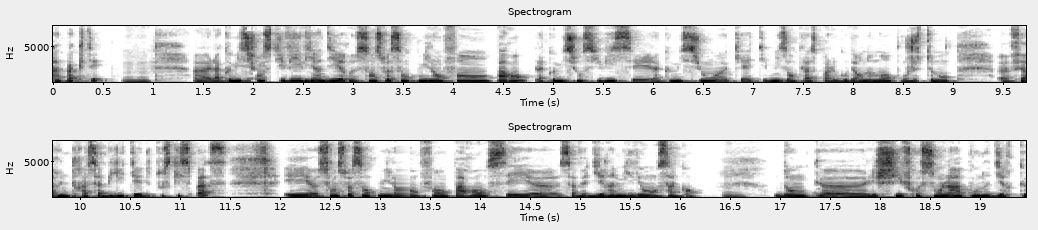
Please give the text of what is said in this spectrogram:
impactés. Mhm. Euh, la commission Civi vient dire 160 000 enfants par an. La commission Civi, c'est la commission euh, qui a été mise en place par le gouvernement pour justement euh, faire une traçabilité de tout ce qui se passe. Et 160 000 enfants par an, c'est ça veut dire un million en cinq ans. Mhm. Donc les chiffres sont là pour nous dire que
